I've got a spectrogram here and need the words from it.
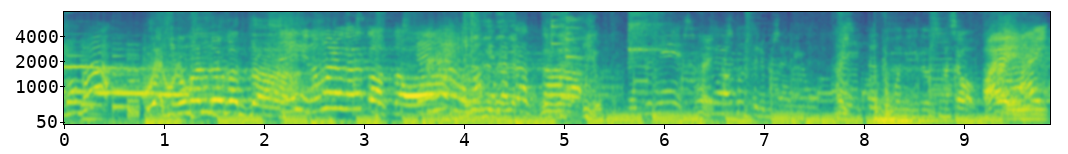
やば日の丸がよかった。え日の丸が良かった。えー、もう負けなかった。いいよ。別に写はい。真は撮ってるみたいなので、はい、一旦そこに移動しましょう。はい。はい。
